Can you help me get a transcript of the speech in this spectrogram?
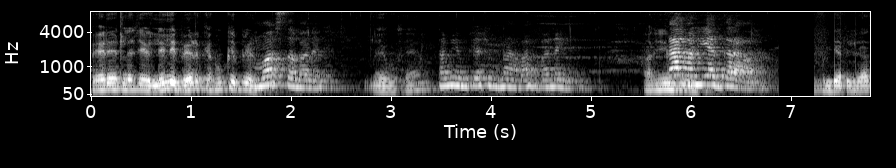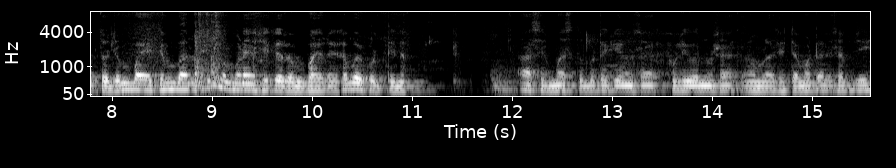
ભેળ એટલે જે લીલી ભેળ કે હુકી ભેળ? મસ્ત બને. એવું છે તમે એમ કહેશો ના વાહ બનાવી કાલ મને યાદ કરાવવાનું. રાત તો જમવાય જમવાનું કેટલું બનાવ્યું છે કે કાંઈ ખબર પડતી ને. આ છે મસ્ત બટાકાનું શાક ફુલીવરનું શાક હમણાં છે ટમાટાની સબ્જી.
